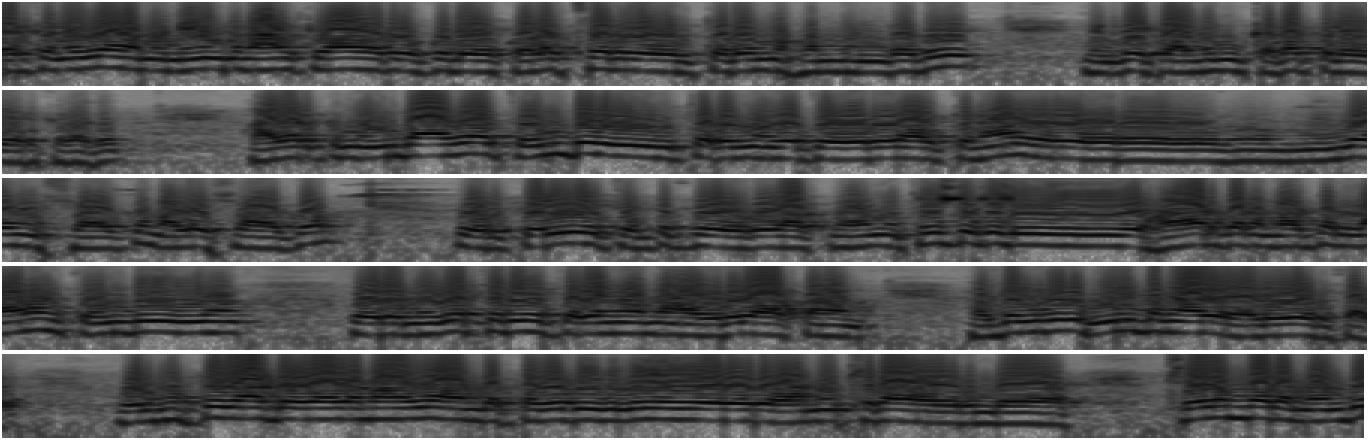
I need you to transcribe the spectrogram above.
ஏற்கனவே நம்ம நீண்ட நாட்களாக இருக்கக்கூடிய குளச்சல் துறைமுகம் என்பது இன்றைக்கு அதுவும் கிடப்பிலே இருக்கிறது. அதற்கு முன்பாக தொண்டு துறைமுகத்தை உருவாக்கினால் ஒரு இந்தோனேஷியாவுக்கும் மலேசியாவுக்கும் ஒரு பெரிய திட்டத்தை உருவாக்கணும். தூத்துக்குடி ஹார்பர் மட்டும் இல்லாமல் தொண்டியையும் ஒரு மிகப்பெரிய துறைமுகமாக உருவாக்கணும். அப்படிங்கிறது நீண்ட நாள் வலியுறுத்தல். ஒரு முப்பது ஆண்டு காலமாக அந்த பகுதியிலே ஒரு அமைச்சராக இருந்த சிதம்பரம் வந்து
